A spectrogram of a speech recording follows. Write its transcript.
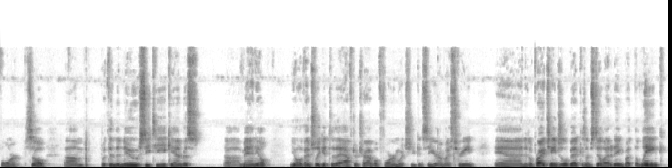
form. So um, within the new CT Canvas uh, manual, you'll eventually get to the after travel form, which you can see here on my screen. And it'll probably change a little bit because I'm still editing, but the link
